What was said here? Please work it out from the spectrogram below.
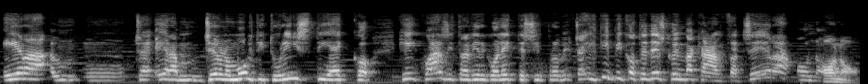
era, um, cioè, era, c'erano molti turisti, ecco, che quasi, tra virgolette, si improvvisano. Cioè, il tipico tedesco in vacanza, c'era o no? O no?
